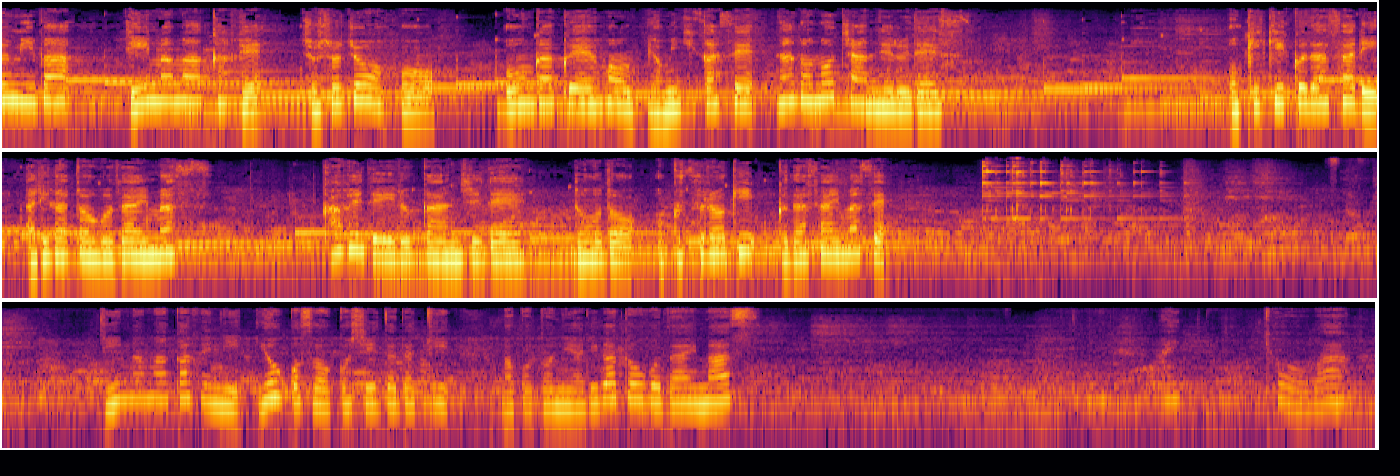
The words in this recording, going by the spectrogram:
組は D ママカフェ著書情報音楽絵本読み聞かせなどのチャンネルです。お聴きくださりありがとうございます。カフェでいる感じでどうぞおくつろぎくださいませ。D ママカフェにようこそお越しいただき誠にありがとうございます。はい今日は、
